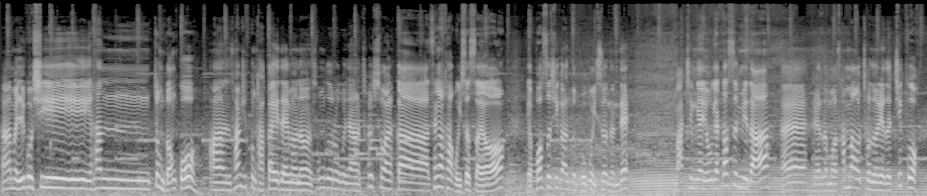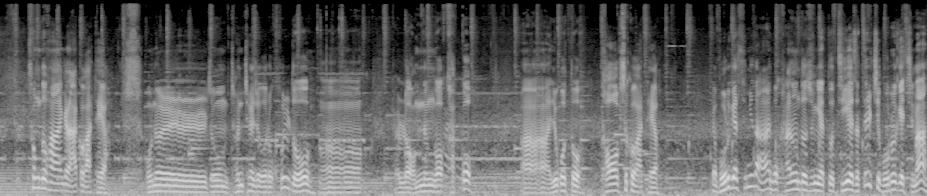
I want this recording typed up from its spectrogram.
아마 7시 한 좀 넘고 한 30분 가까이 되면은 송도로 그냥 철수할까 생각하고 있었어요. 버스 시간도 보고 있었는데 마침 그냥 요게 떴습니다. 예, 그래서 뭐 35,000원에도 찍고 송도 가는 게 나을 것 같아요. 오늘 좀 전체적으로 쿨도 어, 별로 없는 것 같고 아 요것도 더 없을 것 같아요. 그러니까 모르겠습니다. 뭐 가는 도중에 또 뒤에서 뜰지 모르겠지만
